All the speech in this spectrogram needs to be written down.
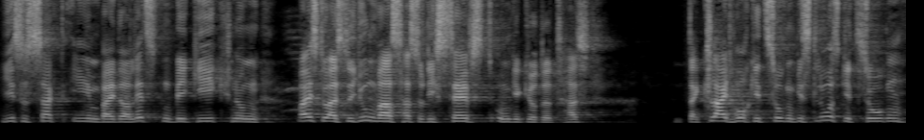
Jesus sagt ihm bei der letzten Begegnung, weißt du, als du jung warst, hast du dich selbst umgegürtet, hast dein Kleid hochgezogen, bist losgezogen.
